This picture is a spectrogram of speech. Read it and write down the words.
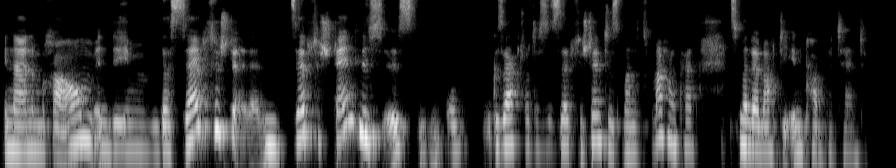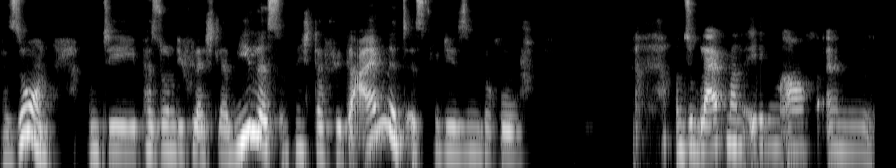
in einem Raum, in dem das selbstverständlich ist, gesagt wird, dass es selbstverständlich ist, man das machen kann, ist man dann auch die inkompetente Person und die Person, die vielleicht labil ist und nicht dafür geeignet ist für diesen Beruf. Und so bleibt man eben auch ähm,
